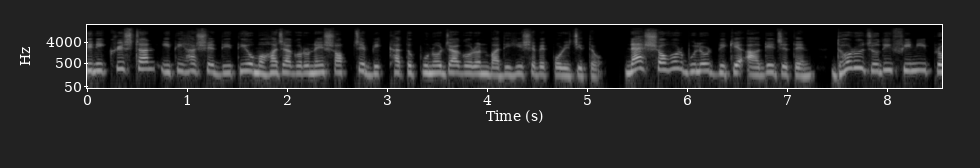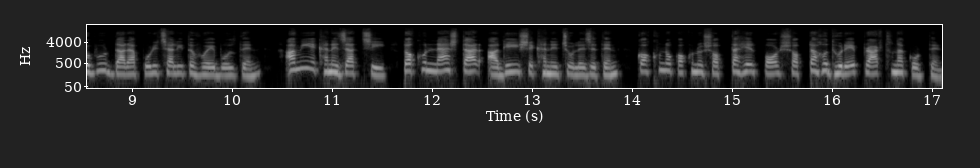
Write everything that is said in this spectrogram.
তিনি খ্রিস্টান ইতিহাসের দ্বিতীয় মহাজাগরণে সবচেয়ে বিখ্যাত পুনর্জাগরণবাদী হিসেবে পরিচিত। ন্যাশ শহরগুলোর দিকে আগে যেতেন, ধরো যদি ফিনি প্রভুর দ্বারা পরিচালিত হয়ে বলতেন, আমি এখানে যাচ্ছি। তখন ন্যাশ তার আগেই সেখানে চলে যেতেন, কখনো কখনো সপ্তাহের পর সপ্তাহ ধরে প্রার্থনা করতেন।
